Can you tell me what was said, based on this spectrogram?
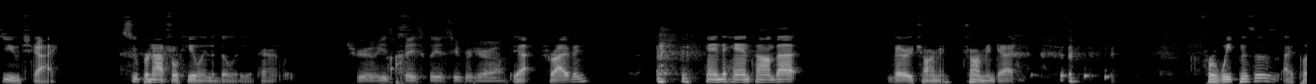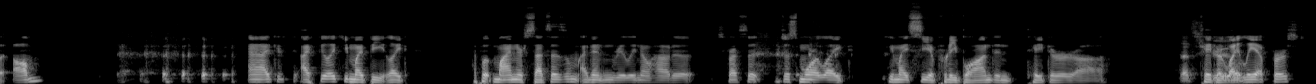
Huge guy. Supernatural healing ability, apparently. True. He's basically a superhero. Yeah, driving, hand-to-hand combat. Very charming, charming guy. For weaknesses, I put um, and I could, I feel like he might be like, I put minor sexism. I didn't really know how to express it. Just more like he might see a pretty blonde and take her, uh, That's take true. her lightly at first.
